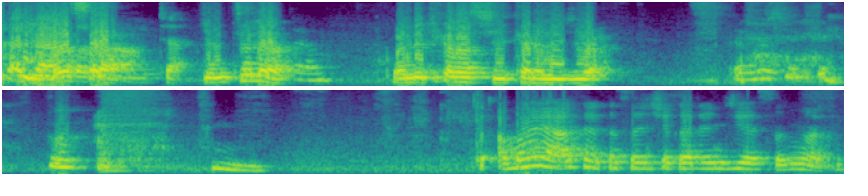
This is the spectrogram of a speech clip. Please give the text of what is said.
kike masa rubuta. kin tuna wanda kika masa shekaran jiya To, amma ya aka kasance shekaran jiya sun haɗu?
